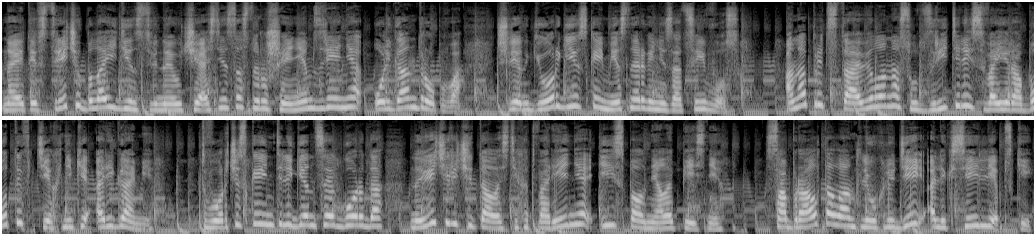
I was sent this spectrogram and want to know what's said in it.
на этой встрече была единственная участница с нарушением зрения Ольга Андропова, член Георгиевской местной организации ВОЗ. Она представила на суд зрителей свои работы в технике оригами. Творческая интеллигенция города на вечере читала стихотворения и исполняла песни. Собрал талантливых людей Алексей Лепский.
